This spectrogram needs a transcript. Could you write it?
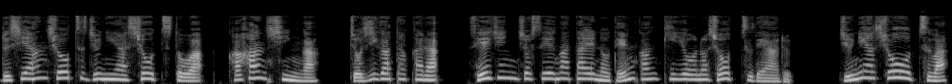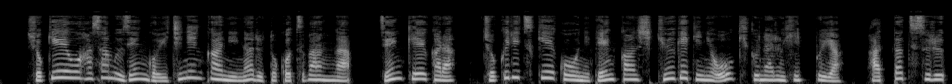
ルシアンショーツジュニアショーツとは、下半身が女児型から成人女性型への転換期用のショーツである。ジュニアショーツは、処刑を挟む前後1年間になると骨盤が前傾から直立傾向に転換し急激に大きくなるヒップや発達する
